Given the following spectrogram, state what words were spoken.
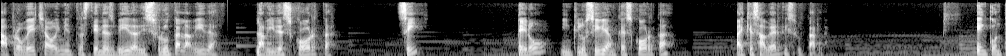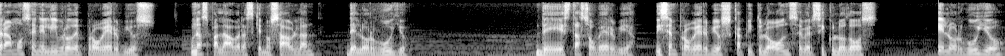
aprovecha hoy mientras tienes vida, disfruta la vida, la vida es corta. Sí, pero inclusive aunque es corta, hay que saber disfrutarla. Encontramos en el libro de Proverbios unas palabras que nos hablan del orgullo, de esta soberbia. Dice en Proverbios capítulo 11, versículo 2, el orgullo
